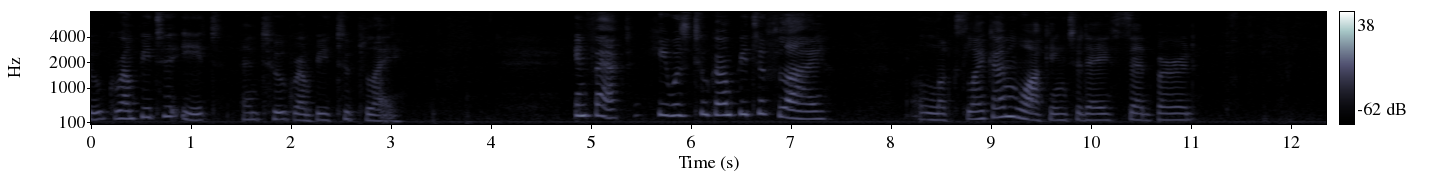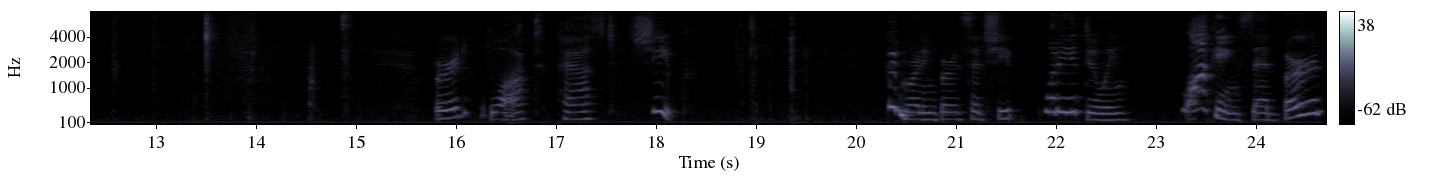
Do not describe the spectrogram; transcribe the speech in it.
too grumpy to eat and too grumpy to play. In fact, he was too grumpy to fly. Looks like I'm walking today, said Bird. Bird walked past Sheep. Good morning, Bird, said Sheep. What are you doing? Walking, said Bird.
